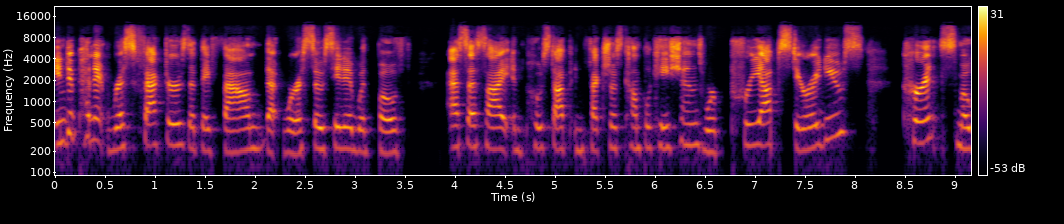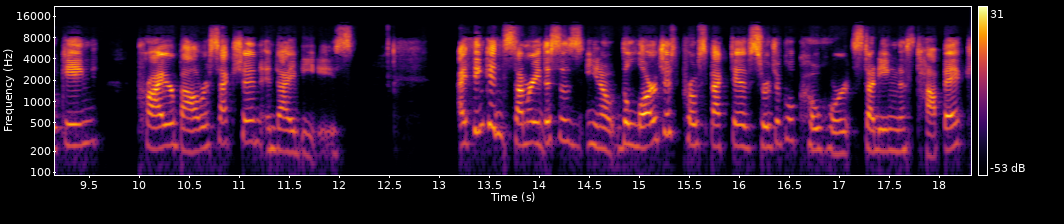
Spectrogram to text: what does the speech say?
Independent risk factors that they found that were associated with both SSI and post op infectious complications were pre op steroid use, current smoking, prior bowel resection, and diabetes. I think in summary, this is, you know, the largest prospective surgical cohort studying this topic.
